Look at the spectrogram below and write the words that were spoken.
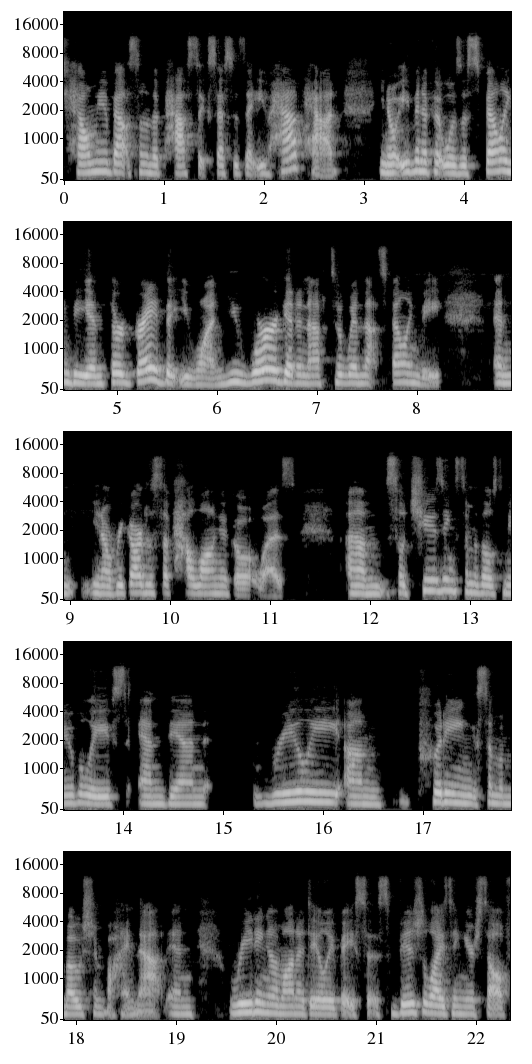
Tell me about some of the past successes that you have had. You know, even if it was a spelling bee in third grade that you won, you were good enough to win that spelling bee. And, you know, regardless of how long ago it was. Um, so choosing some of those new beliefs and then really um, putting some emotion behind that and reading them on a daily basis, visualizing yourself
